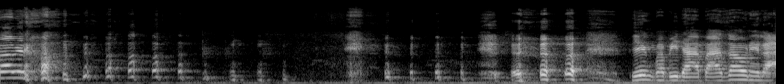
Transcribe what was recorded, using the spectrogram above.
มาไม่ได้เพลงพระบิดาปลาเศร้านี่ละ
